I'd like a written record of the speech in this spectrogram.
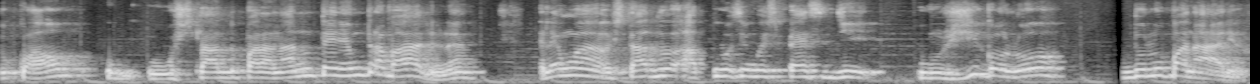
do qual o, o Estado do Paraná não tem nenhum trabalho, né? Ele é uma, o Estado atua em assim, uma espécie de um gigolô do lupanário,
